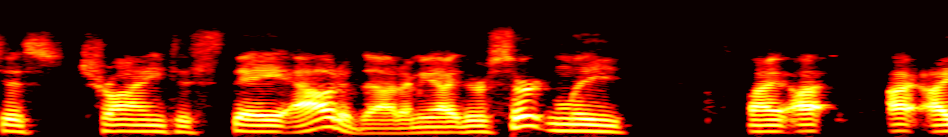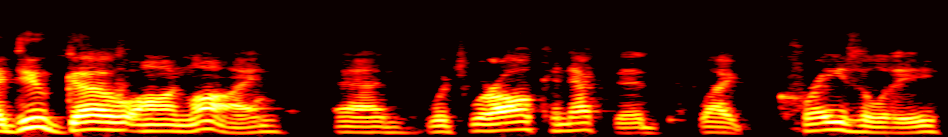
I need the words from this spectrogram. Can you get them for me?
just trying to stay out of that. I mean, I, there's certainly, I, I I do go online, and which we're all connected like crazily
